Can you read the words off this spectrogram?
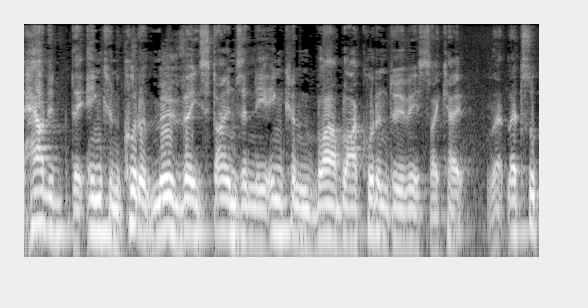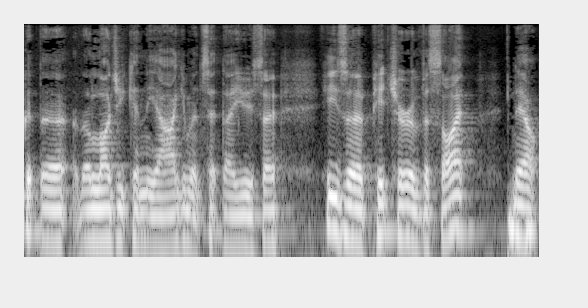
How did the Incan couldn't move these stones and the Incan blah blah couldn't do this? Okay, let, us look at the, the logic and the arguments that they use. So here's a picture of the site. Now,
